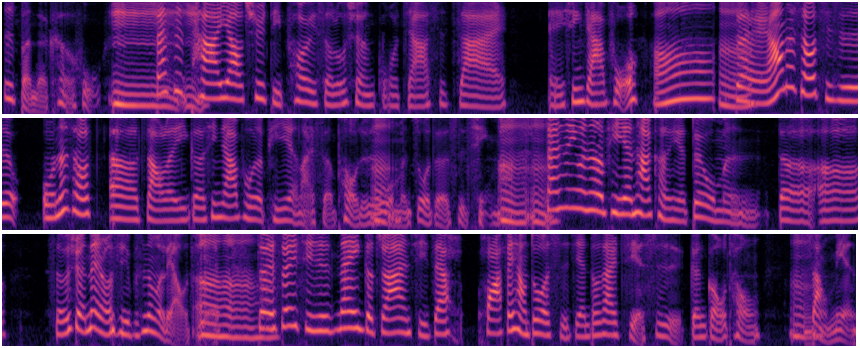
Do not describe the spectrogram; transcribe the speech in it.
日本的客户，嗯，但是他要去 deploy solution 国家是在诶新加坡哦，对，然后那时候其实。我那时候呃找了一个新加坡的 PM 来 support，就是我们做这个事情嘛。嗯嗯。但是因为那个 PM 他可能也对我们的呃首选内容其实不是那么了解，嗯嗯。对，所以其实那一个专案其实在花非常多的时间都在解释跟沟通上面。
